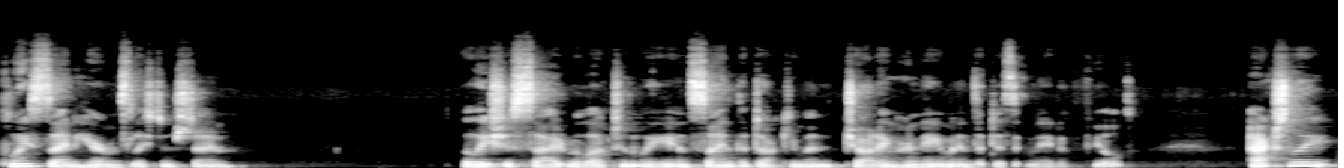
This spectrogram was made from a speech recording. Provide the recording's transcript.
Please sign here, Miss Lichtenstein. Alicia sighed reluctantly and signed the document, jotting her name in the designated field. Actually,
